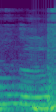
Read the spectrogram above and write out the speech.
on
